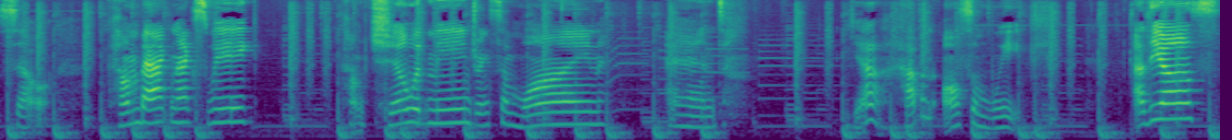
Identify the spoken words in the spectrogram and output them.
So, come back next week. Come chill with me, drink some wine and yeah, have an awesome week. Adios.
